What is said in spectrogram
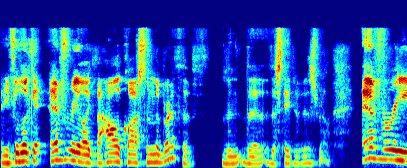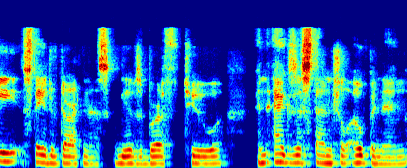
And if you look at every, like the Holocaust and the birth of the, the, the state of Israel, every stage of darkness gives birth to an existential opening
